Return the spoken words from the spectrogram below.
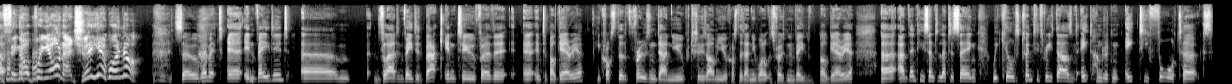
I think I'll bring it on, actually. Yeah, why not? so Mehmet uh, invaded. Um, Vlad invaded back into further uh, into Bulgaria. He crossed the frozen Danube, took his army across the Danube while it was frozen, invaded Bulgaria, uh, and then he sent a letter saying, "We killed twenty three thousand eight hundred and eighty four Turks."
